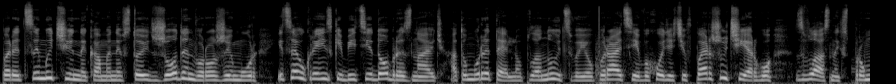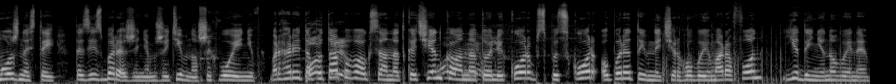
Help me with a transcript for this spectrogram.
Перед цими чинниками не встоїть жоден ворожий мур. І це українські бійці добре знають, а тому ретельно планують свої операції, виходячи в першу чергу з власних спроможностей та зі збереженням життів наших воїнів. Маргарита Потапова, Оксана Ткаченко, Анатолій Корб, спецкор, оперативний черговий марафон. Єдині новини.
